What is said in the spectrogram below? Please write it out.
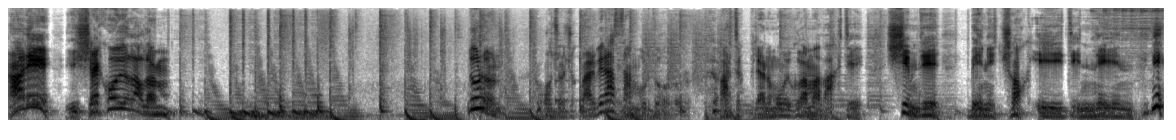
Hadi işe koyulalım. Durun. O çocuklar birazdan burada olur. Artık planımı uygulama vakti. Şimdi beni çok iyi dinleyin.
